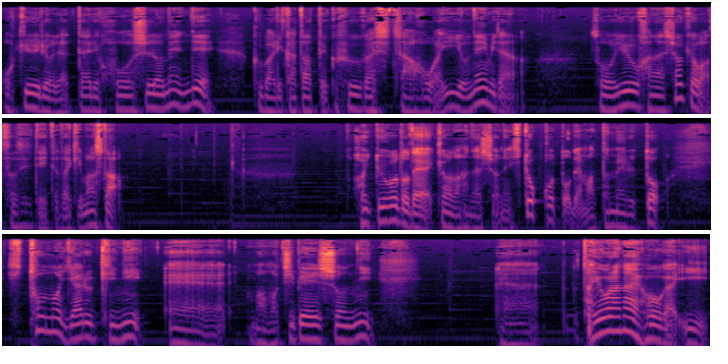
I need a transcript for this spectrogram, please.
お給料であったり、報酬の面で配り方って工夫がした方がいいよね、みたいな、そういう話を今日はさせていただきました。はい、ということで今日の話をね、一言でまとめると、人のやる気に、えー、まあ、モチベーションに、えー、頼らない方がいい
